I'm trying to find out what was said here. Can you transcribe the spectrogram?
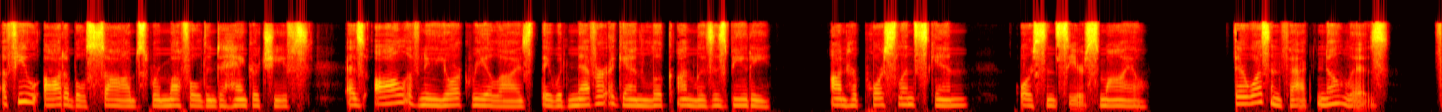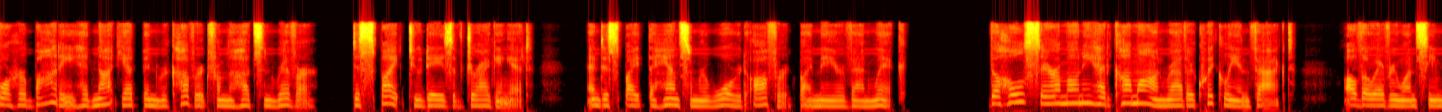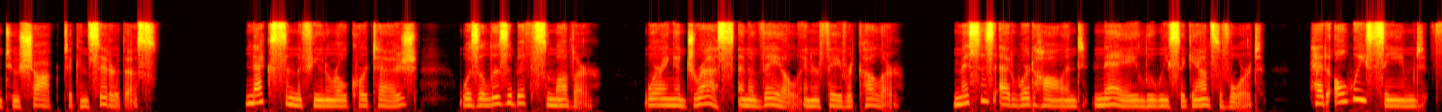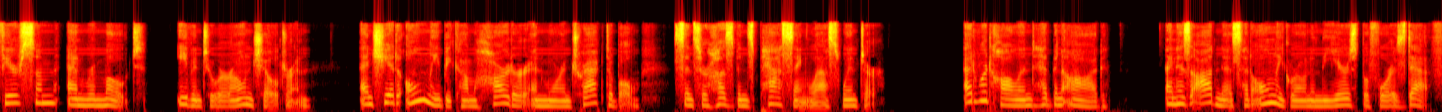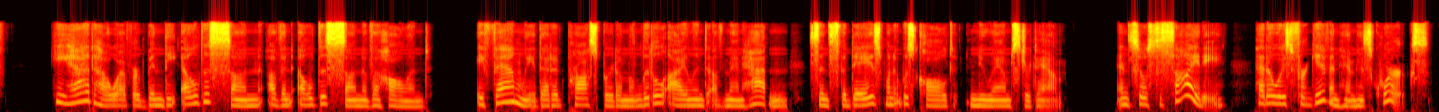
A few audible sobs were muffled into handkerchiefs as all of New York realized they would never again look on Liz's beauty on her porcelain skin or sincere smile. There was, in fact, no Liz, for her body had not yet been recovered from the Hudson River, despite two days of dragging it, and despite the handsome reward offered by Mayor Van Wyck. The whole ceremony had come on rather quickly, in fact, although everyone seemed too shocked to consider this. Next in the funeral cortege was Elizabeth's mother, wearing a dress and a veil in her favorite color. Mrs. Edward Holland, née Louisa Gansevoort, had always seemed fearsome and remote, even to her own children, and she had only become harder and more intractable since her husband's passing last winter. Edward Holland had been odd, and his oddness had only grown in the years before his death. He had, however, been the eldest son of an eldest son of a Holland, a family that had prospered on the little island of Manhattan since the days when it was called New Amsterdam, and so society had always forgiven him his quirks.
